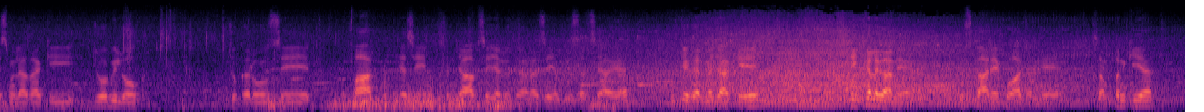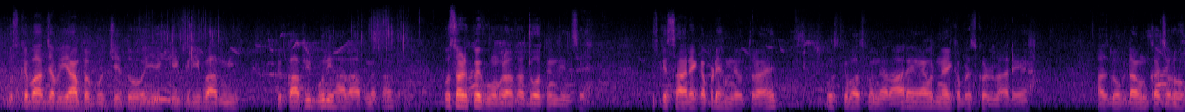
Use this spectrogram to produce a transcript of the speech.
पंचायत वालों को आदेश मिला था कि जो भी लोग जो घरों से बाहर, जैसे पंजाब से या लुधियाना से अमृतसर से आए हैं, उनके घर में जाके टीके लगाने हैं। उस कार्य को आज हमने संपन्न किया। उसके बाद जब यहाँ पर पहुँचे तो ये एक गरीब आदमी, जो काफ़ी बुरी हालात में था, वो सड़क पे घूम रहा था दो तीन दिन से। उसके सारे कपड़े हमने उतराए। उसके बाद उसको नहला रहे हैं और नए कपड़े उसको डला रहे हैं। आज लॉकडाउन का चलो,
